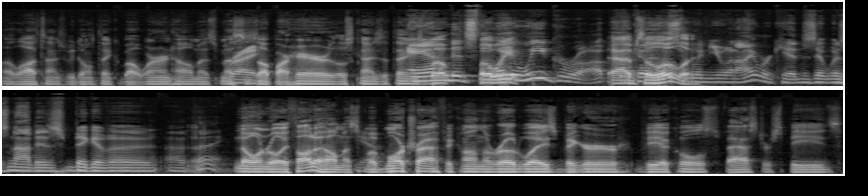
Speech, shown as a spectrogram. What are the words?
a lot of times we don't think about wearing helmets, messes Mm-hmm. Right. up our hair, those kinds of things. And but, it's the way we, grew up. Absolutely. When you and I were kids, it was not as big of a, a thing. No one really thought of helmets, Yeah. but more traffic on the roadways, bigger vehicles, faster speeds.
